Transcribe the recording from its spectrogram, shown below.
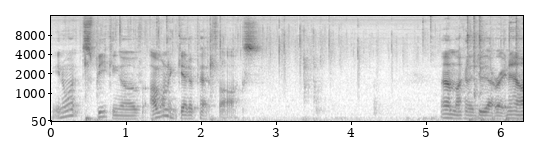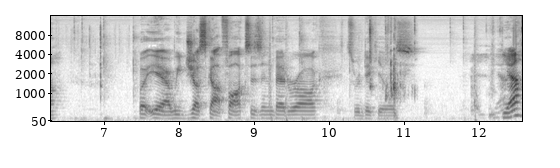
You know what? Speaking of, I want to get a pet fox. I'm not gonna do that right now. But yeah, we just got foxes in bedrock. It's ridiculous. Yeah.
